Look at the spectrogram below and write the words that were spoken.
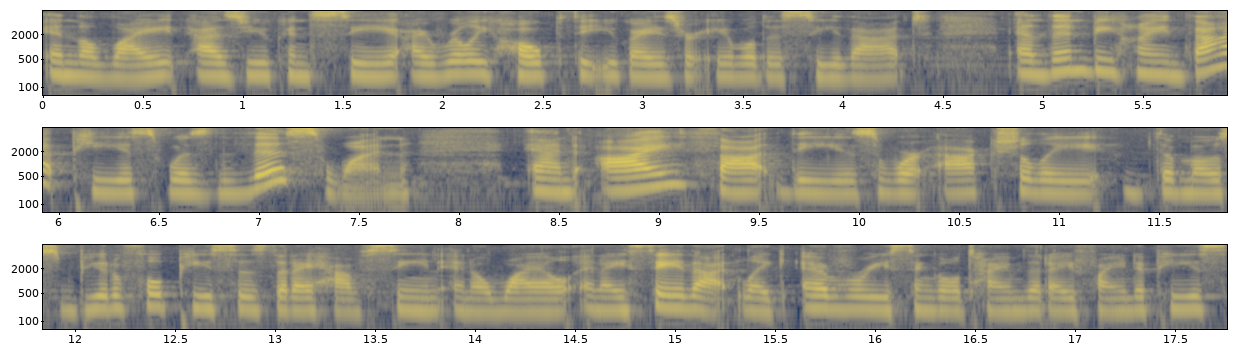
in the light as you can see. I really hope that you guys are able to see that. And then behind that piece was this one. And I thought these were actually the most beautiful pieces that I have seen in a while. And I say that like every single time that I find a piece,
